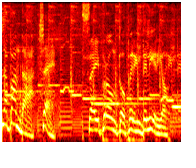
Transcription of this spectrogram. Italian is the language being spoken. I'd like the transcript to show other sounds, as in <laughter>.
La banda c'è. Sei pronto per il delirio?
